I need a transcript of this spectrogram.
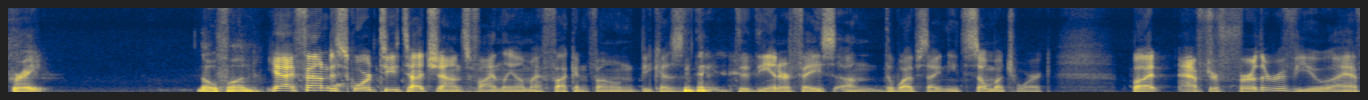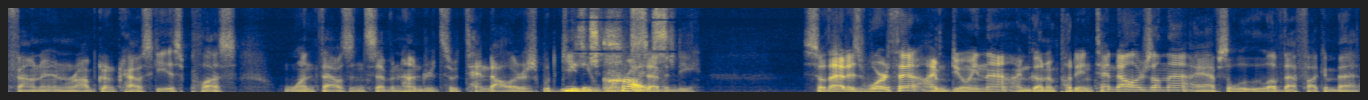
great. No fun. Yeah, I found to score two touchdowns finally on my fucking phone because the, the, the interface on the website needs so much work. But after further review, I have found it, and Rob Gronkowski is plus one thousand seven hundred. So ten dollars would give Jesus you one seventy. So that is worth it. I'm doing that. I'm gonna put in ten dollars on that. I absolutely love that fucking bet.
